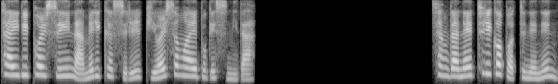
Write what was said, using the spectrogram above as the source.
type이 false인 Americas를 비활성화해 보겠습니다. 상단의 trigger 버튼에는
